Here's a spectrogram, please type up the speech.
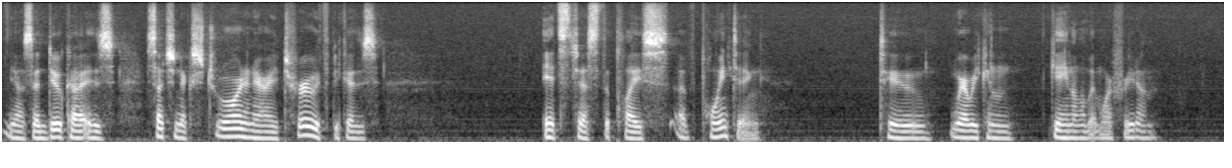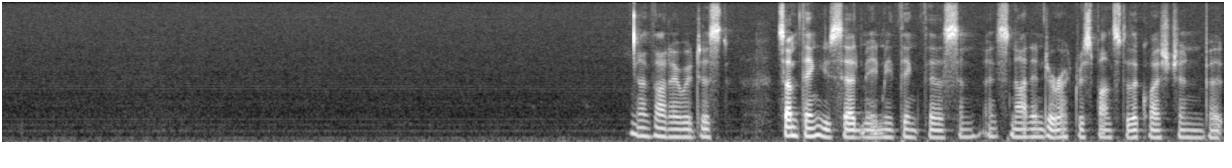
You know, so dukkha is such an extraordinary truth because it's just the place of pointing to where we can gain a little bit more freedom. I thought I would just. Something you said made me think this, and it's not in direct response to the question, but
